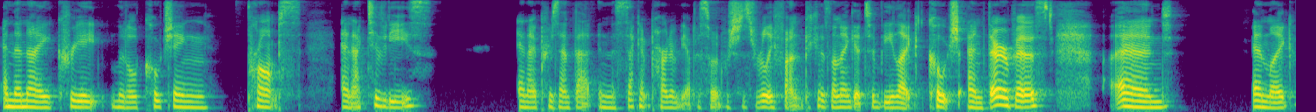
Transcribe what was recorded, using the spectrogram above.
and then I create little coaching prompts and activities and I present that in the second part of the episode which is really fun because then I get to be like coach and therapist and and like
